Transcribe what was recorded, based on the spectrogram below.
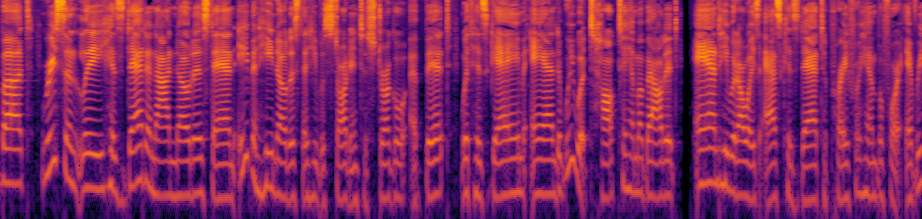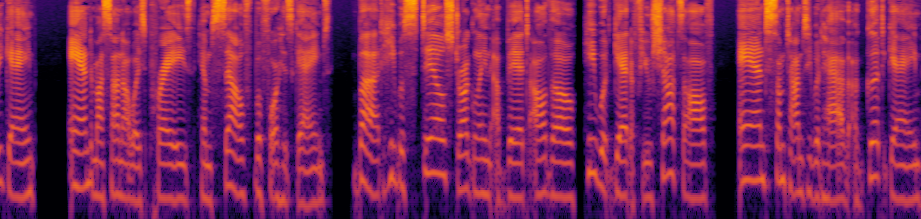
But recently, his dad and I noticed, and even he noticed that he was starting to struggle a bit with his game. And we would talk to him about it. And he would always ask his dad to pray for him before every game. And my son always prays himself before his games. But he was still struggling a bit, although he would get a few shots off. And sometimes he would have a good game,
